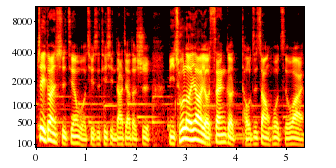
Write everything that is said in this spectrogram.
这段时间，我其实提醒大家的是，你除了要有三个投资账户之外，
